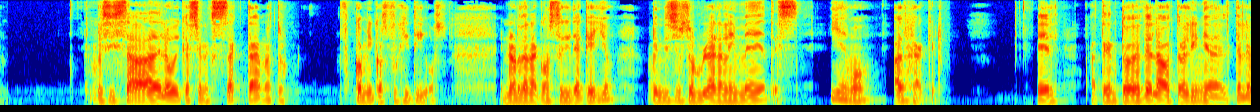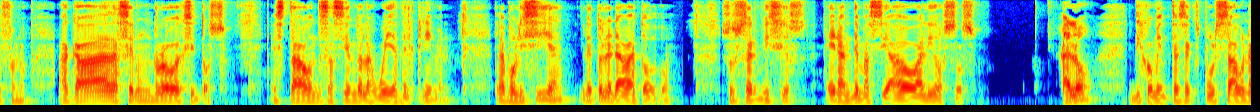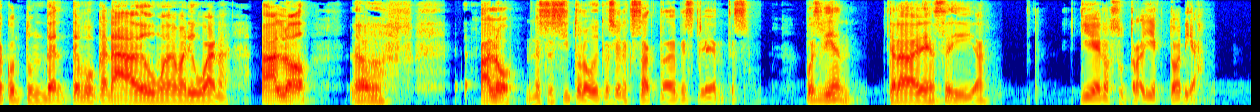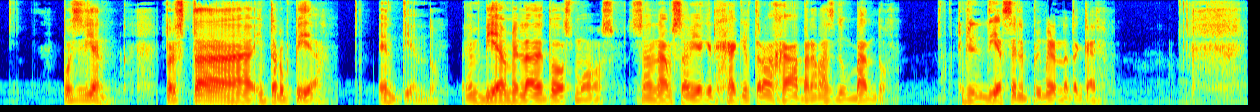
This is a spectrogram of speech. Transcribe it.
Precisaba de la ubicación exacta de nuestros cómicos fugitivos. En orden a conseguir aquello, prendió su celular a la inmediatez y llamó al hacker. Él, atento desde la otra línea del teléfono, acababa de hacer un robo exitoso. Estaba aún deshaciendo las huellas del crimen. La policía le toleraba todo. Sus servicios eran demasiado valiosos. Aló, dijo mientras expulsaba una contundente bocanada de humo de marihuana. Aló. Aló, necesito la ubicación exacta de mis clientes. Pues bien, te la daré enseguida. Quiero su trayectoria. Pues bien, pero está interrumpida. Entiendo. Envíamela de todos modos. Sanam sabía que el hacker trabajaba para más de un bando. Pretendía ser el primero en atacar.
